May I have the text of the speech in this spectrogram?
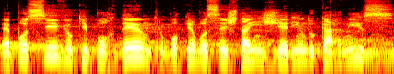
É possível que por dentro, porque você está ingerindo carniça,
